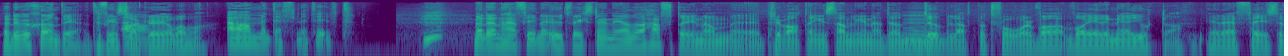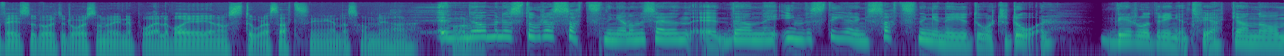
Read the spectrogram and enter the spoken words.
Ja, det är väl skönt det, att det finns Ja. saker att jobba på. Ja, men definitivt. Men den här fina utvecklingen ni ändå har haft inom eh, privata insamlingen, att det har Mm. dubblat på två år. Vad, vad är det ni har gjort då? Är det face to face och door to door som du är inne på? Eller vad är de stora satsningarna som ni har? Ja, men den stora satsningen, om vi säger den, den investeringssatsningen är ju door to door. Det råder ingen tvekan om.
